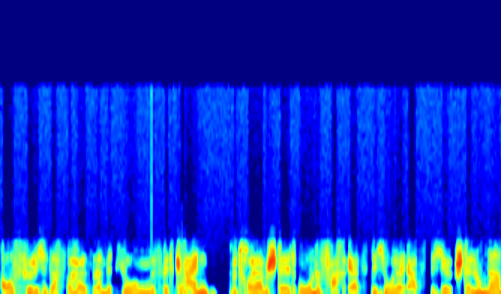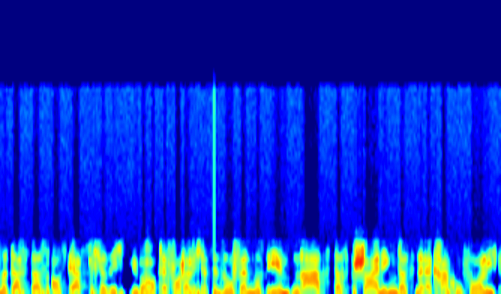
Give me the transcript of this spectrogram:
ausführliche Sachverhaltsermittlung. Es wird kein Betreuer bestellt ohne fachärztliche oder ärztliche Stellungnahme, dass das aus ärztlicher Sicht überhaupt erforderlich ist. Insofern muss irgendein Arzt das bescheinigen, dass eine Erkrankung vorliegt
